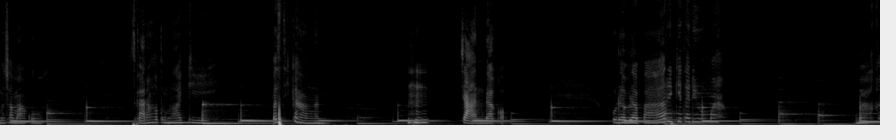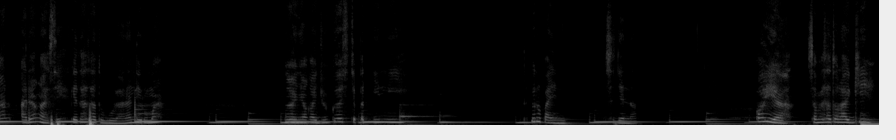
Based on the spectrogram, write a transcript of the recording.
ketemu sama aku. Sekarang ketemu lagi. Pasti kangen. Canda kok. Udah berapa hari kita di rumah? Bahkan ada gak sih kita satu bulanan di rumah? Gak nyangka juga secepat ini. Tapi lupain sejenak. Oh iya, sama satu lagi.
